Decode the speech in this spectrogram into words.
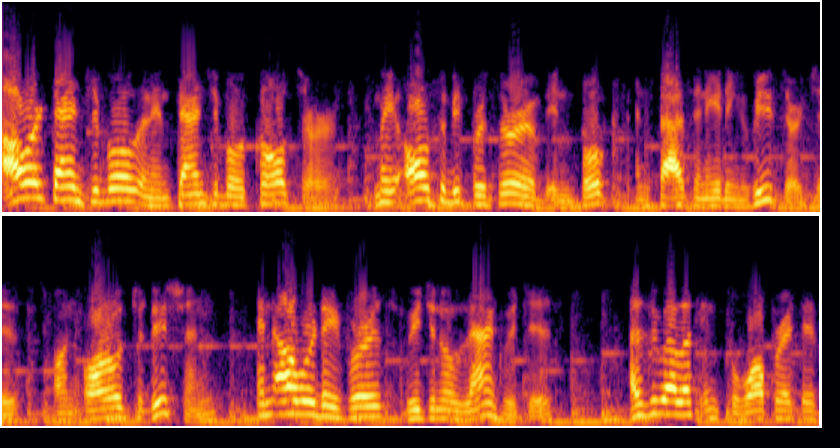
Our tangible and intangible culture may also be preserved in books and fascinating researches on oral tradition and our diverse regional languages, as well as in cooperative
